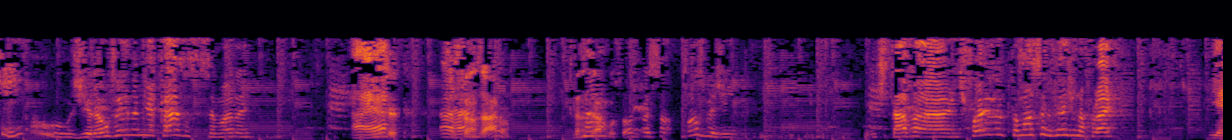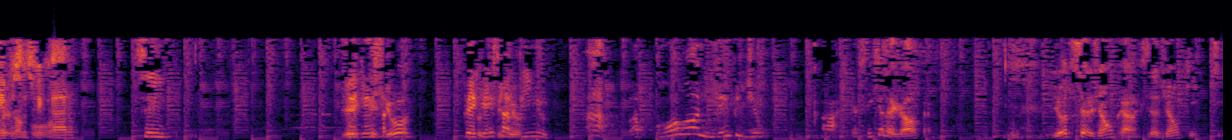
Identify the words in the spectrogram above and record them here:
Sim. O Girão veio na minha casa essa semana, hein? Ah, é? Vocês Aham. transaram? Transaram Não, gostoso? Foi só, só uns beijinhos. A gente tava. A gente foi tomar uma cerveja na praia. E aí Coisa vocês boa. ficaram. Sim. Peguei pediu? Peguei sapinho. Ah, rolou, ninguém pediu. Ah, assim que é legal, cara. E outro Serjão, cara, Serjão que, que,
